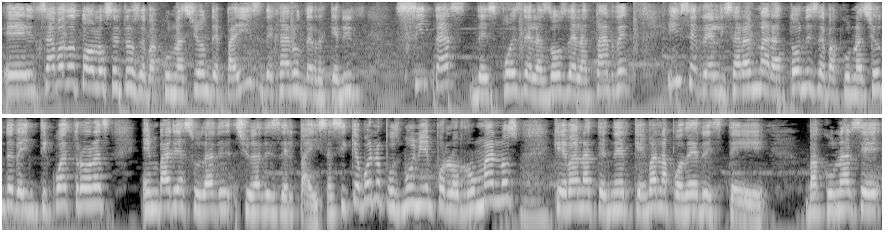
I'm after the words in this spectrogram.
El sábado todos los centros de vacunación de país dejaron de requerir citas después de las 2 de la tarde y se realizarán maratones de vacunación de 24 horas en varias ciudades, ciudades del país. Así que bueno, pues muy bien por los rumanos que van a tener, que van a poder este vacunarse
